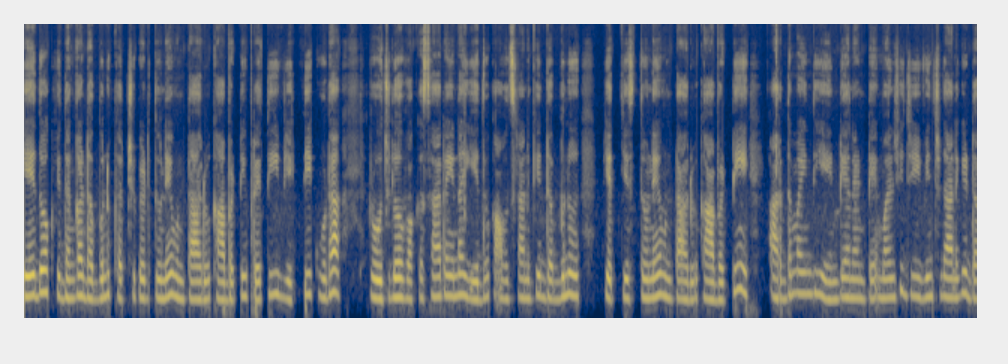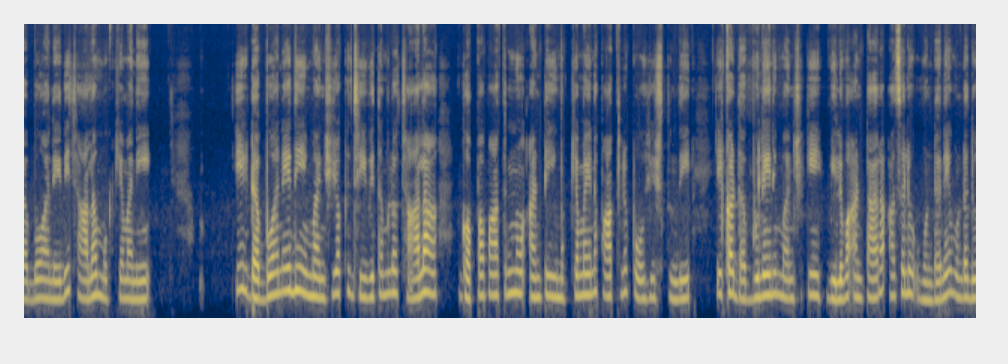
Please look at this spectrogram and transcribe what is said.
ఏదో ఒక విధంగా డబ్బును ఖర్చు పెడుతూనే ఉంటారు. కాబట్టి ప్రతి వ్యక్తి కూడా రోజులో ఒకసారైనా ఏదో ఒక అవసరానికి డబ్బును ఎత్తిస్తూనే ఉంటారు. కాబట్టి అర్థమైంది ఏంటి అని అంటే మనిషి జీవించడానికి డబ్బు అనేది చాలా ముఖ్యమని ఈ డబ్బు అనేది మనిషి యొక్క జీవితంలో చాలా గొప్ప పాత్రను అంటే ముఖ్యమైన పాత్రను పోషిస్తుంది. ఇక డబ్బు లేని మనిషికి విలువ అంటారా? అసలు ఉండనే ఉండదు.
